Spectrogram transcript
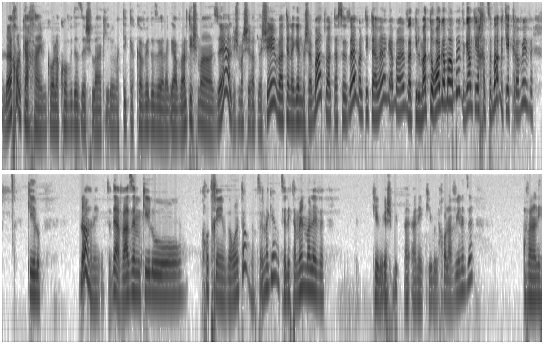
לא יכול ככה עם כל הכובד הזה שלה, כאילו עם התיק הכבד הזה על הגב, ואל תשמע זה, אל תשמע שירת נשים, ואל תנגן בשבת, ואל תעשה זה, ואל תתאמן, ותלמד תורה גם הרבה, וגם תהיה לך צבא ותהיה קרבי, וכאילו, לא, אני, אתה יודע, ואז הם כאילו חותכים ואומרים, טוב, אני רוצה לנגן, רוצה להתאמן מלא, וכאילו, יש בי, אני כאילו יכול להבין את זה, אבל אני,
